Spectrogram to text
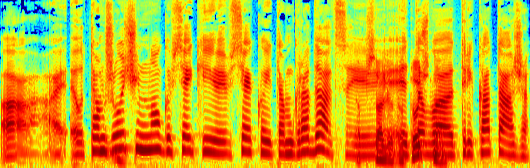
А, а, там же очень много всякие, всякой там градации Абсолютно этого точно. трикотажа.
